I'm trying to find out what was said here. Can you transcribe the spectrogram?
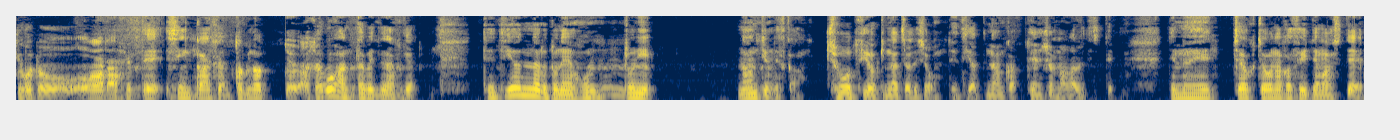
仕事を終わらせて、新幹線飛び乗って、朝ごはん食べてなくて、徹夜になるとね、本当に、なんて言うんですか。超強気になっちゃうでしょ。徹夜ってなんかテンション上がるって言って。で、めっちゃくちゃお腹空いてまして、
